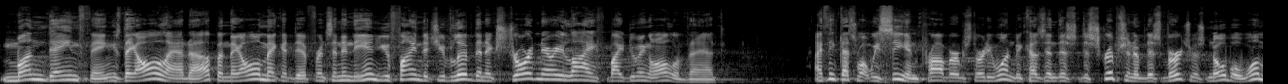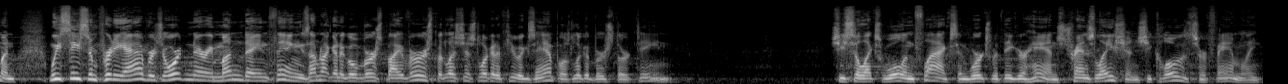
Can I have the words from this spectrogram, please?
mundane things, they all add up and they all make a difference. And in the end, you find that you've lived an extraordinary life by doing all of that. I think that's what we see in Proverbs 31 because in this description of this virtuous, noble woman, we see some pretty average, ordinary, mundane things. I'm not going to go verse by verse, but let's just look at a few examples. Look at verse 13. She selects wool and flax and works with eager hands. Translation, she clothes her family.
